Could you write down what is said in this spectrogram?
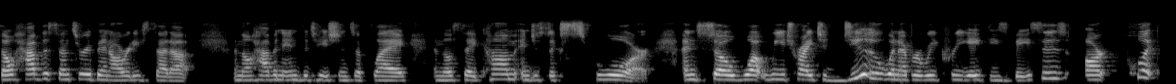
they'll have the sensory bin already set up and they'll have an invitation to play and they'll say, come and just explore. And so what we try to do whenever we create these bases are put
